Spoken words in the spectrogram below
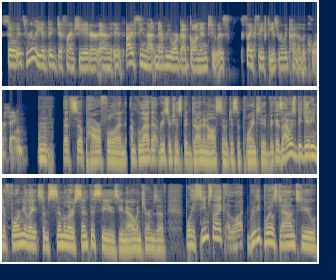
So it's really a big differentiator. And it, I've seen that in every org I've gone into is psych safety is really kind of the core thing. Mm, that's so powerful. And I'm glad that research has been done and also disappointed because I was beginning to formulate some similar syntheses, you know, in terms of, boy, it seems like a lot really boils down to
